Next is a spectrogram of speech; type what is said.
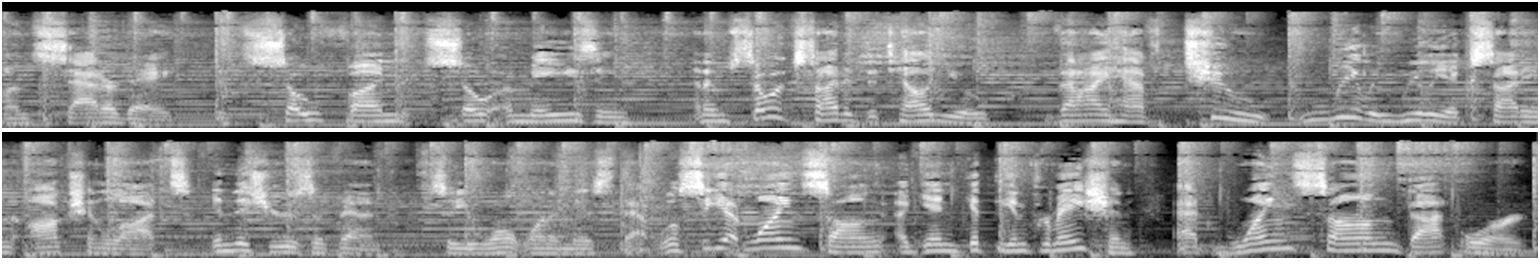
on Saturday. It's so fun, so amazing, and I'm so excited to tell you that I have two really, really exciting auction lots in this year's event, so you won't want to miss that. We'll see you at Winesong. Again, get the information at winesong.org.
